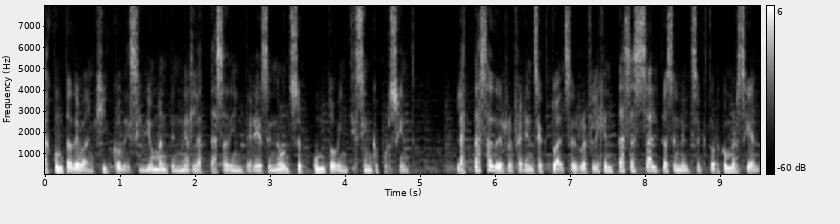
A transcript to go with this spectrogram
la Junta de Banjico decidió mantener la tasa de interés en 11.25%. La tasa de referencia actual se refleja en tasas altas en el sector comercial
